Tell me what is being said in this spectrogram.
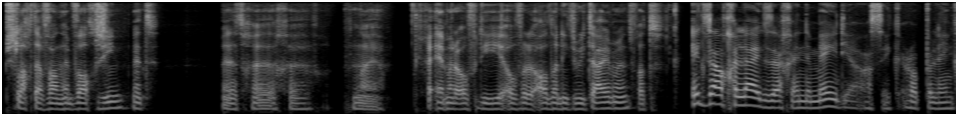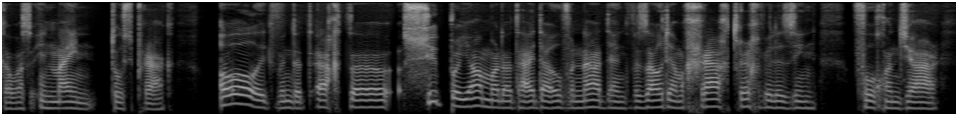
slag daarvan hebben we al gezien met, met het ge- nou ja, geëmmer over, die, over al dan niet retirement. Wat, Ik zou gelijk zeggen in de media, als ik Rob Pelinka was, in mijn toespraak. Oh, ik vind het echt eh, super jammer dat hij daarover nadenkt. We zouden hem graag terug willen zien volgend jaar.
